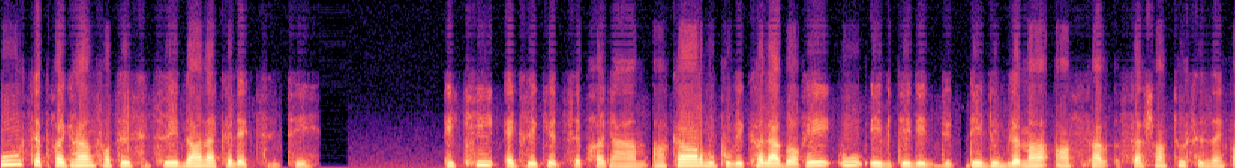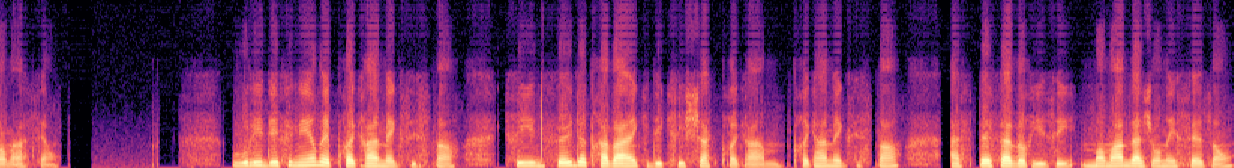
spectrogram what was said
Où ces programmes sont-ils situés dans la collectivité? Et qui exécute ces programmes. Encore, vous pouvez collaborer ou éviter des dédoublements en sachant toutes ces informations. Vous voulez définir les programmes existants. Créez une feuille de travail qui décrit chaque programme. Programme existant, aspect favorisé, moment de la journée saison,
